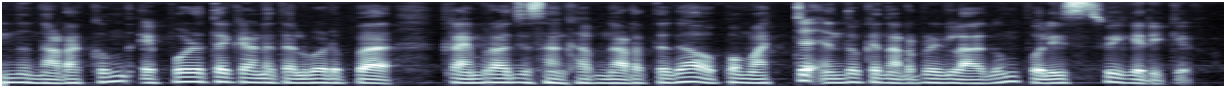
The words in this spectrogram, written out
ഇന്ന് നടക്കും. എപ്പോഴത്തേക്കാണ് തെളിവെടുപ്പ് ക്രൈംബ്രാഞ്ച് സംഘം നടത്തുക? ഒപ്പം മറ്റ് എന്തൊക്കെ നടപടികളാകും? പോലീസ് സ്വീകരിക്കുക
